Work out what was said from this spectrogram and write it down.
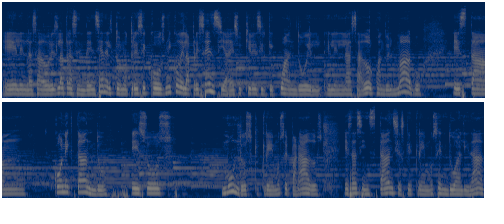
El enlazador es la trascendencia en el tono 13 cósmico de la presencia. Eso quiere decir que cuando el, el enlazador, cuando el mago está mm, conectando esos mundos que creemos separados, esas instancias que creemos en dualidad,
